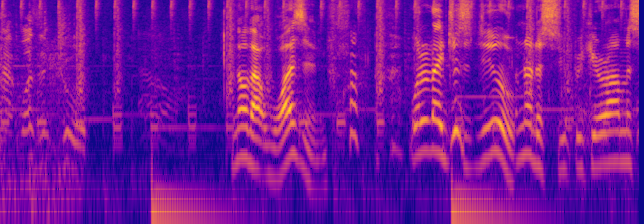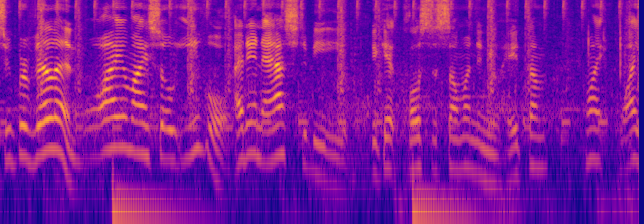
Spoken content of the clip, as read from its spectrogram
That wasn't cool. No, that wasn't. what did I just do? I'm not a superhero, I'm a supervillain. Why am I so evil? I didn't ask to be evil. You get close to someone and you hate them? Why, why,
